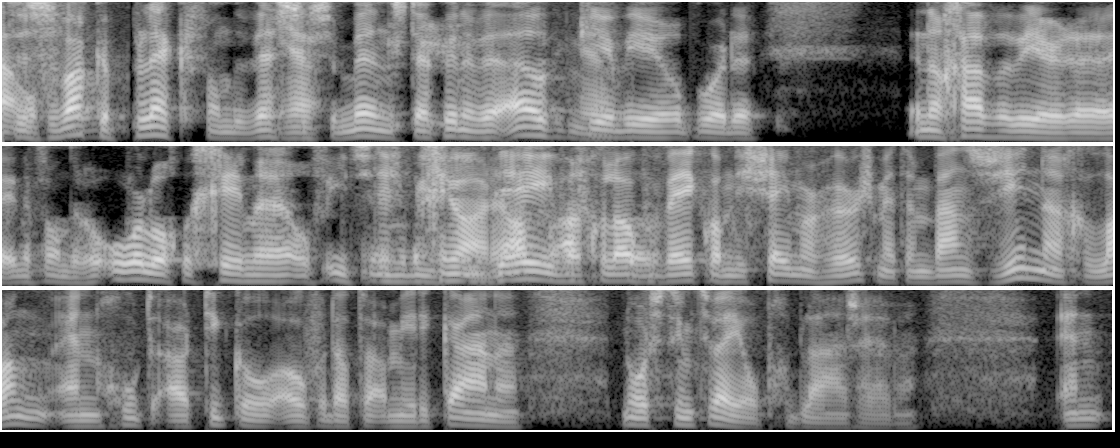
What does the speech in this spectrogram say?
is de of- zwakke plek van de westerse mens. Daar kunnen we elke keer weer op worden. En dan gaan we weer eh, een of andere oorlog beginnen of iets. Het is bizar. idee Af- afgelopen week kwam die Seymour Hersh met een waanzinnig lang en goed artikel over dat de Amerikanen Nord Stream 2 opgeblazen hebben. En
